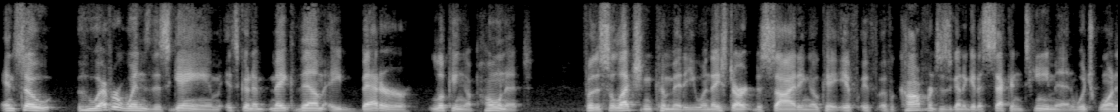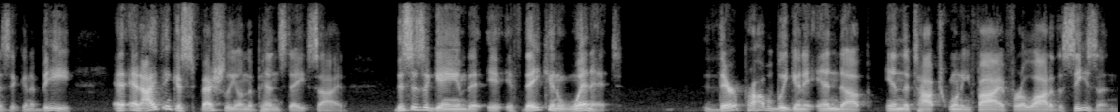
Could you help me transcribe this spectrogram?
And so whoever wins this game, it's going to make them a better looking opponent for the selection committee when they start deciding, okay, if if, if a conference is going to get a second team in, which one is it going to be? And, and, I think especially on the Penn State side, this is a game that if they can win it, they're probably going to end up in the top 25 for a lot of the season.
